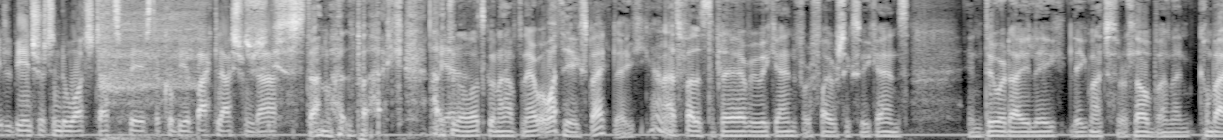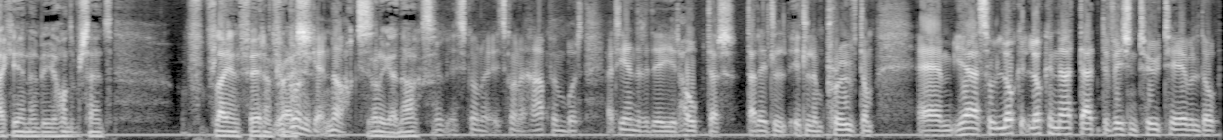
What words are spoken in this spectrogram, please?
it'll be interesting to watch that space. There could be a backlash from that. Stand well back. I Yeah. don't know what's going to happen there. But what do you expect? Like you can't ask fellas to play every weekend for five or six weekends in do or die league league matches for a club, and then come back in and be hundred percent flying fit and fresh. You're going to get knocks. You're going to get knocks. It's gonna it's gonna happen, but at the end of the day, you'd hope that, that it'll it'll improve them. Um, yeah. So look looking at that Division Two table though,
